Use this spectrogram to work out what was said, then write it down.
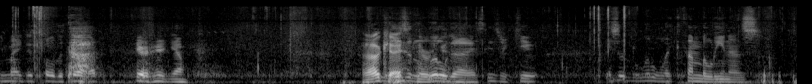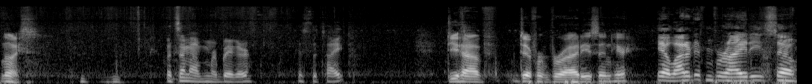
You might just pull the top. Here, here you go. Okay, These are the little guys. These are cute. These are the little like thumbelinas. nice. But some of them are bigger. Just the type. Do you have different varieties in here? Yeah, a lot of different varieties. So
